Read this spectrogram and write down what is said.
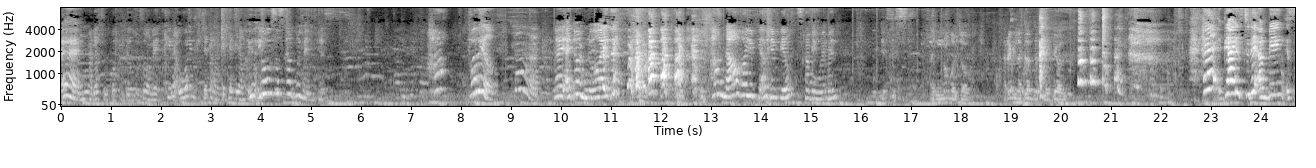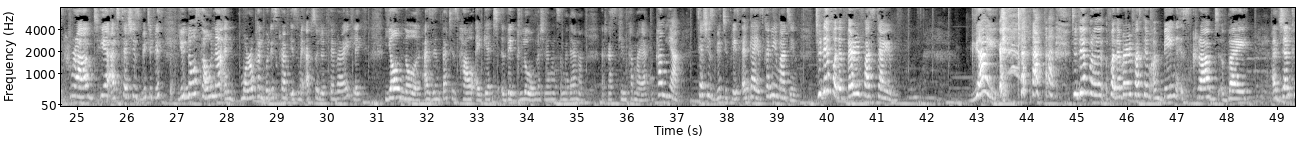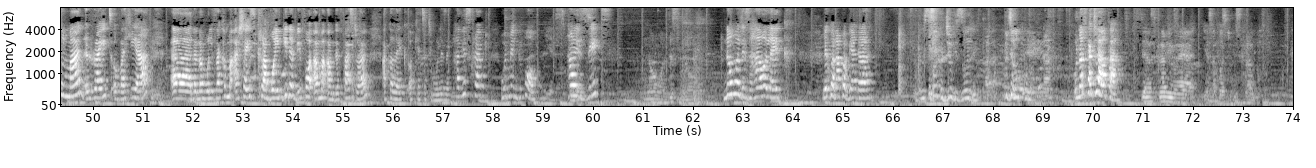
eh alafu tulikuwa kidogo so wame- kila uone mkicheka naongezea kila mtu you, you also scrub women Yes. huh for real Yeah. I, I don't know. I how now? How you feel? How do you feel scrubbing women? It's just a normal job. A regular job just like yours. Guys, today I'm being scrubbed here at Teshi's Beauty Place. You know sauna and Moroccan body scrub is my absolute favorite. Like y'all know, as in that is how I get the glow. Mnashindana kusema Diana, nataka skin kama. Come here, Teshi's Beauty Place. And guys, can you imagine? Today for the very first time, guy today for the, for the very first time i'm being scrubbed by a gentleman right over here uh, na namuuliza kama ashai scrub wengine before ama i'm the first one. Ako like okay acha tumuulize. Have you scrubbed women before? Yes. how is it? Normal, just normal. normal is how like like wanakwambianga msiko kujuu vizuri. Kuja huku. Unafika tu hapa. You're supposed to be scrubbed.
